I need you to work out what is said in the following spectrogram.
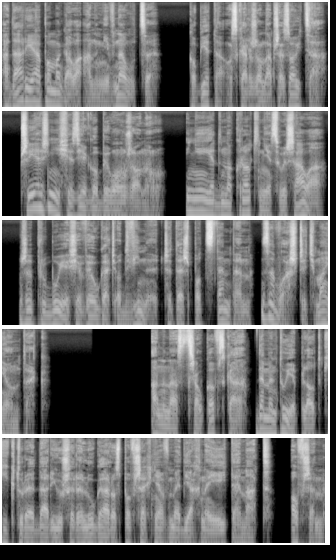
a Daria pomagała Annie w nauce. Kobieta oskarżona przez ojca przyjaźni się z jego byłą żoną i niejednokrotnie słyszała, że próbuje się wyłgać od winy, czy też podstępem zawłaszczyć majątek. Anna Strzałkowska dementuje plotki, które Dariusz Reluga rozpowszechnia w mediach na jej temat. Owszem,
